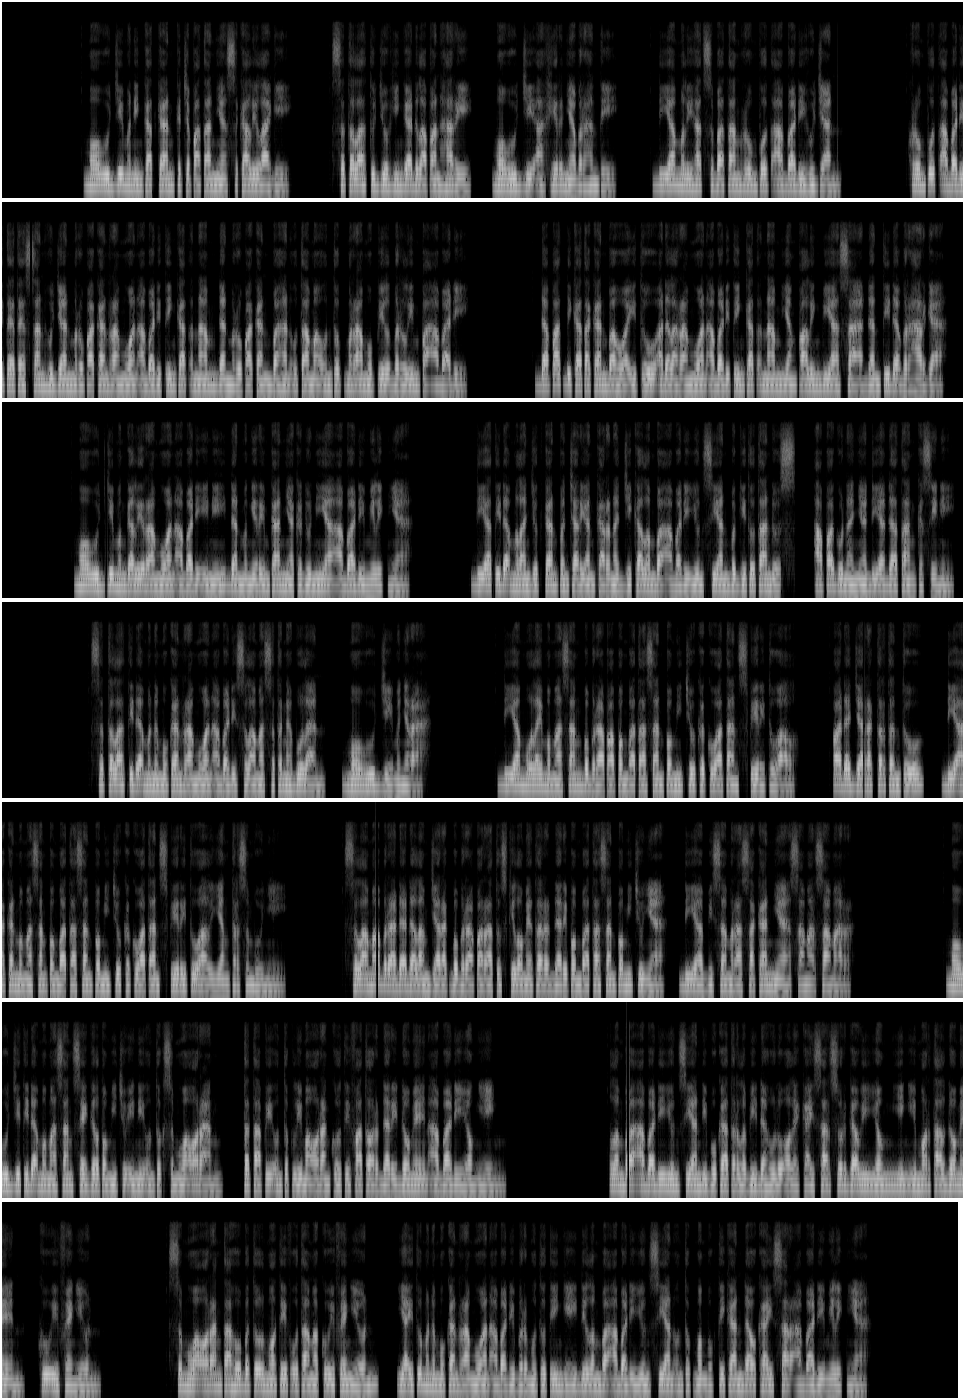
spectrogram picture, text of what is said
Mo Wuji meningkatkan kecepatannya sekali lagi. Setelah tujuh hingga delapan hari, Mo Wuji akhirnya berhenti. Dia melihat sebatang rumput abadi hujan. Rumput abadi tetesan hujan merupakan ramuan abadi tingkat 6 dan merupakan bahan utama untuk meramu pil berlimpah abadi. Dapat dikatakan bahwa itu adalah ramuan abadi tingkat 6 yang paling biasa dan tidak berharga. Mo Wuji menggali ramuan abadi ini dan mengirimkannya ke dunia abadi miliknya. Dia tidak melanjutkan pencarian karena jika lembah abadi Yunxian begitu tandus, apa gunanya dia datang ke sini. Setelah tidak menemukan ramuan abadi selama setengah bulan, Mo Wuji menyerah. Dia mulai memasang beberapa pembatasan pemicu kekuatan spiritual. Pada jarak tertentu, dia akan memasang pembatasan pemicu kekuatan spiritual yang tersembunyi. Selama berada dalam jarak beberapa ratus kilometer dari pembatasan pemicunya, dia bisa merasakannya samar-samar. Mouji tidak memasang segel pemicu ini untuk semua orang, tetapi untuk lima orang kultivator dari domain abadi Yongying. Lembah abadi Yunxian dibuka terlebih dahulu oleh Kaisar Surgawi Yongying Immortal Domain, Kui Feng Yun. Semua orang tahu betul motif utama Kui Feng Yun, yaitu menemukan ramuan abadi bermutu tinggi di lembah abadi Yunxian untuk membuktikan Dao Kaisar abadi miliknya.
